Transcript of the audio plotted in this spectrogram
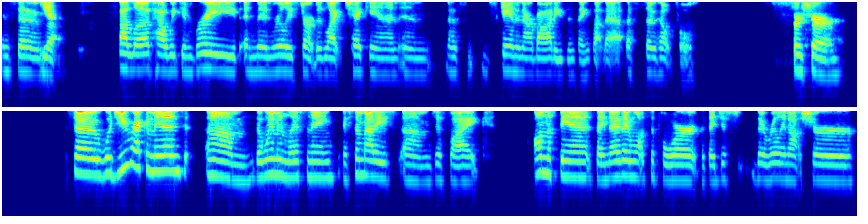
And so yes I love how we can breathe and then really start to like check in and us scanning our bodies and things like that. That's so helpful. For sure. So, would you recommend um, the women listening if somebody's um, just like on the fence, they know they want support, but they just they're really not sure,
